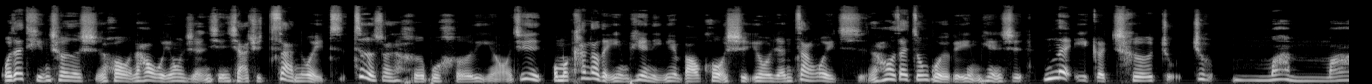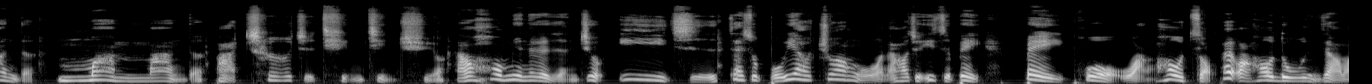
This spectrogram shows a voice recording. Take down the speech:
我在停车的时候，然后我用人先下去占位置，这个算合不合理哦？其实我们看到的影片里面，包括是有人占位置，然后在中国有个影片是那一个车主就慢慢的、慢慢的把车子停进去哦，然后后面那个人就一直在说不要撞我，然后就一直被。被迫往后走，被往后撸，你知道吗？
